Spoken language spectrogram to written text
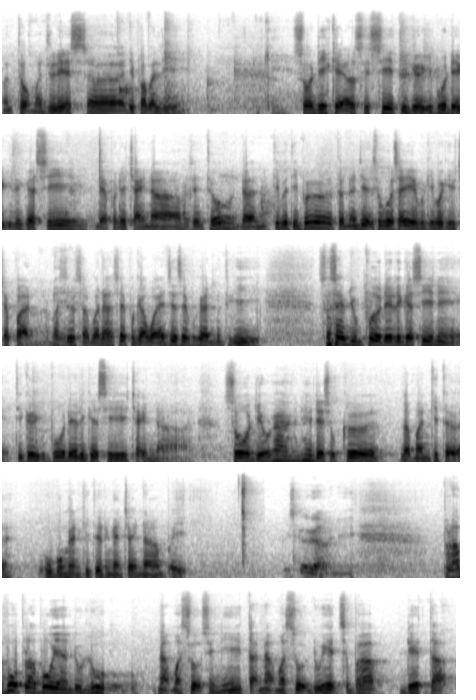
untuk majlis uh, di Pabali Okey. So di KLCC 3000 delegasi daripada China macam tu dan tiba-tiba Tok Najib suruh saya pergi bagi ucapan. Masa tu padahal saya pegawai aja saya bukan menteri. So saya jumpa delegasi ni 3000 delegasi China. So dia orang ni dia suka zaman kita eh. Hubungan kita dengan China baik. Sekarang ni pelabur-pelabur yang dulu nak masuk sini tak nak masuk duit sebab dia tak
